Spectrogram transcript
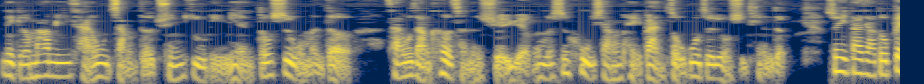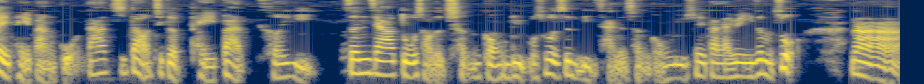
那个妈咪财务长的群组里面，都是我们的财务长课程的学员，我们是互相陪伴走过这六十天的，所以大家都被陪伴过，大家知道这个陪伴可以增加多少的成功率。我说的是理财的成功率，所以大家愿意这么做。那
